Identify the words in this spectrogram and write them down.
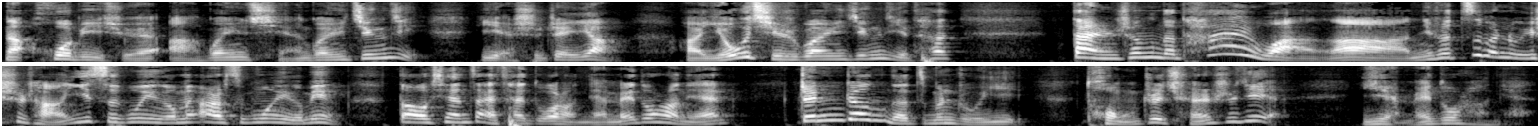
那货币学啊，关于钱，关于经济也是这样啊。尤其是关于经济，它诞生的太晚了。你说资本主义市场，一次工业革命，二次工业革命，到现在才多少年？没多少年。真正的资本主义统治全世界也没多少年，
